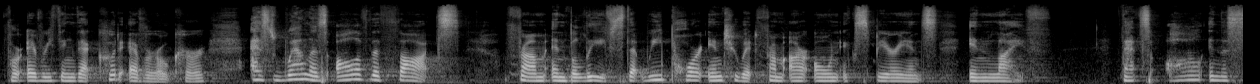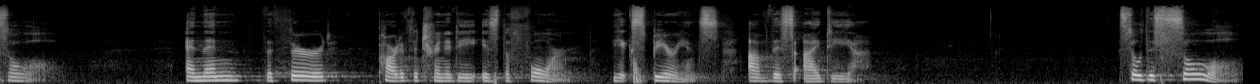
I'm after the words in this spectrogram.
for everything that could ever occur, as well as all of the thoughts from and beliefs that we pour into it from our own experience in life. That's all in the soul. And then the third part of the Trinity is the form, the experience of this idea. So the soul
